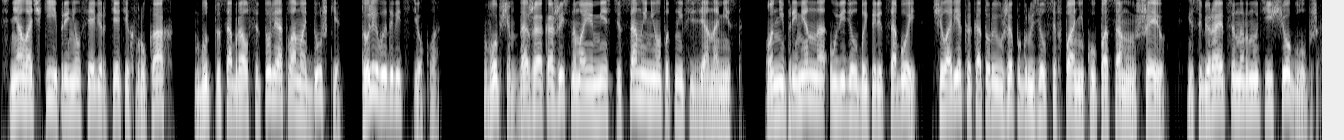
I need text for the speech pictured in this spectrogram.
снял очки и принялся вертеть их в руках, будто собрался то ли отломать дужки, то ли выдавить стекла. В общем, даже окажись на моем месте самый неопытный физиономист, он непременно увидел бы перед собой человека, который уже погрузился в панику по самую шею и собирается нырнуть еще глубже.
